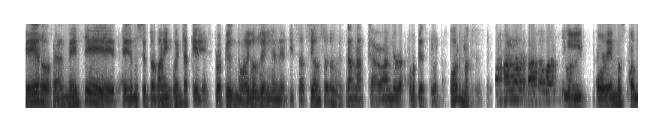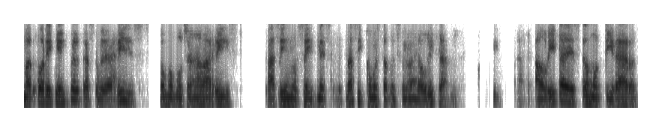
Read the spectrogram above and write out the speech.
Pero realmente tenemos que tomar en cuenta que los propios modelos de monetización se los están acabando las propias plataformas. Y podemos tomar, por ejemplo, el caso de Reels. ¿Cómo funcionaba Reels hace unos seis meses atrás y cómo está funcionando ahorita? Ahorita es como tirar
